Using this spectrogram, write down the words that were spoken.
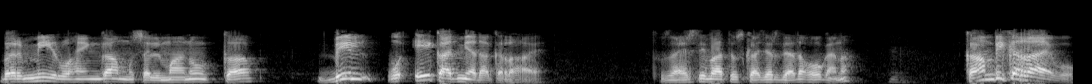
برمی روہنگا مسلمانوں کا بل وہ ایک آدمی ادا کر رہا ہے۔ تو ظاہر سی بات ہے اس کا اجر زیادہ ہوگا نا۔ کام بھی کر رہا ہے وہ۔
